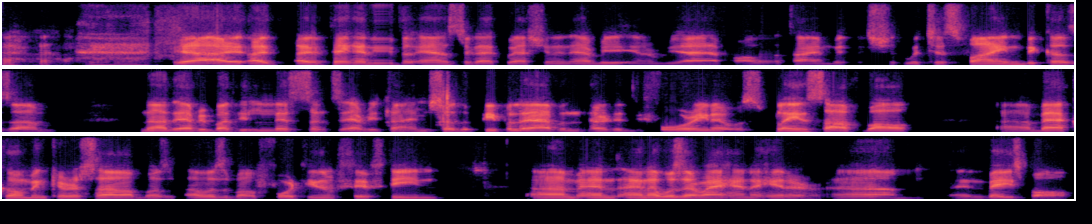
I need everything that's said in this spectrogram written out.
yeah, I, I, I think I need to answer that question in every interview I have all the time, which which is fine because um not everybody listens every time. So the people that haven't heard it before, you know, was playing softball uh, back home in Curacao. I was I was about 14 or 15, um, and and I was a right-handed hitter um, in baseball.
